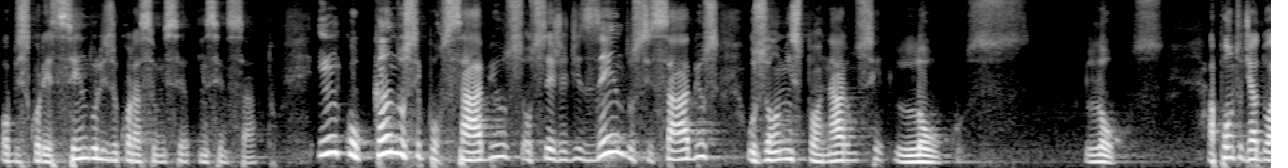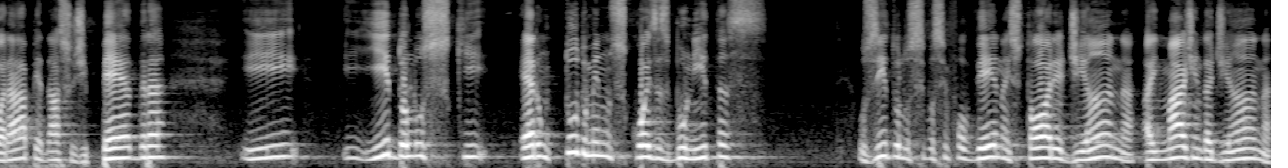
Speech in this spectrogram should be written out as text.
obscurecendo-lhes o coração insensato. Inculcando-se por sábios, ou seja, dizendo-se sábios, os homens tornaram-se loucos. Loucos. A ponto de adorar pedaços de pedra e, e ídolos que eram tudo menos coisas bonitas. Os ídolos, se você for ver na história, Diana, a imagem da Diana,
